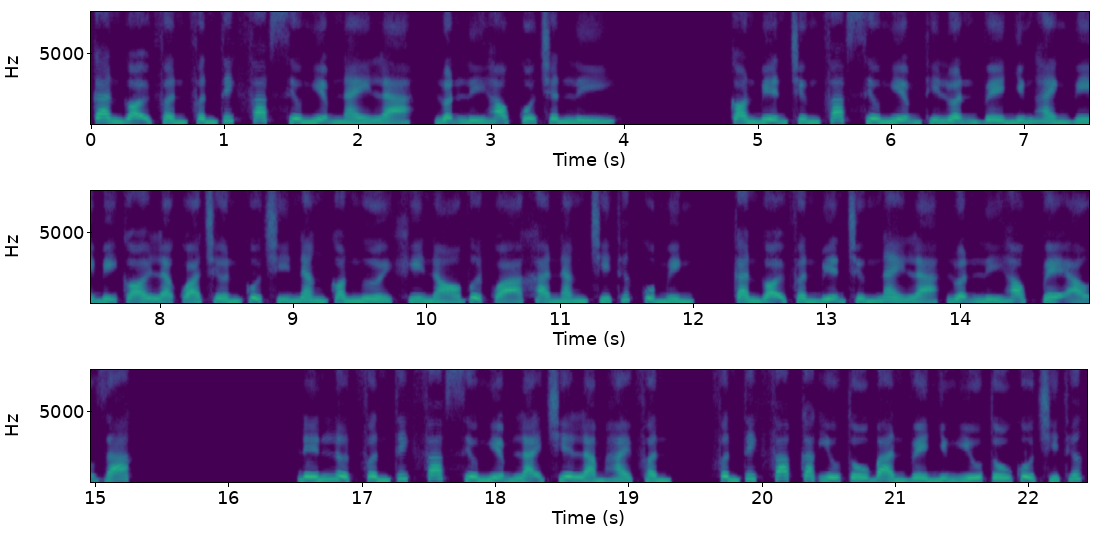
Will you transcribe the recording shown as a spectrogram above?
Can gọi phần phân tích pháp siêu nghiệm này là luận lý học của chân lý. Còn biện chứng pháp siêu nghiệm thì luận về những hành vi bị coi là quá trớn của trí năng con người khi nó vượt quá khả năng tri thức của mình. Can gọi phần biện chứng này là luận lý học về ảo giác. Đến lượt phân tích pháp siêu nghiệm lại chia làm hai phần, phân tích pháp các yếu tố bàn về những yếu tố của tri thức,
